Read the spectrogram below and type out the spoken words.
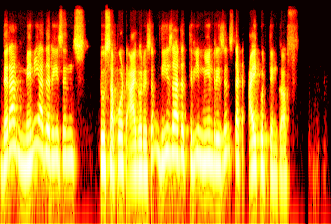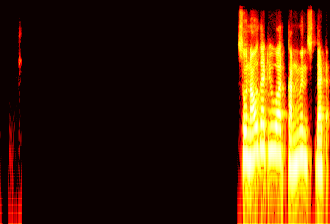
There are many other reasons to support agorism. These are the three main reasons that I could think of. So now that you are convinced that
